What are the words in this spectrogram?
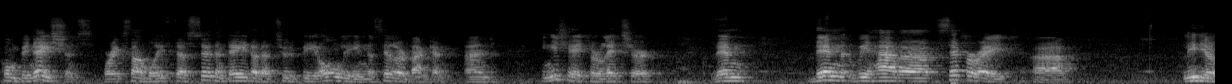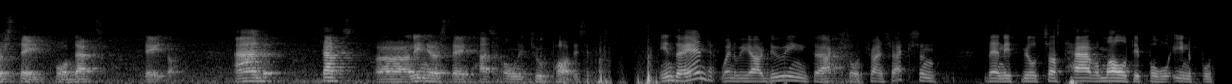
combinations. For example, if there's certain data that should be only in the seller bank and, and initiator ledger, then, then we have a separate uh, linear state for that data. And that uh, linear state has only two participants. In the end, when we are doing the actual transaction, then it will just have multiple input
